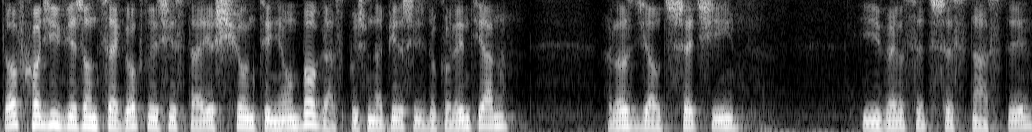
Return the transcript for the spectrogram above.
to wchodzi w wierzącego, który się staje świątynią Boga. Spójrzmy na pierwszy list do Koryntian, rozdział trzeci i werset szesnasty.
